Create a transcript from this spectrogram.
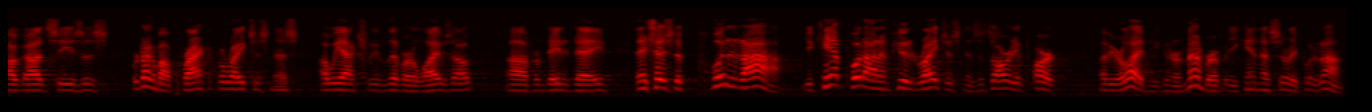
how God sees us. We're talking about practical righteousness, how we actually live our lives out uh, from day to day. And it says to put it on. You can't put on imputed righteousness. It's already a part of your life. You can remember it, but you can't necessarily put it on.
